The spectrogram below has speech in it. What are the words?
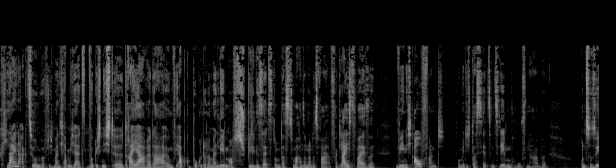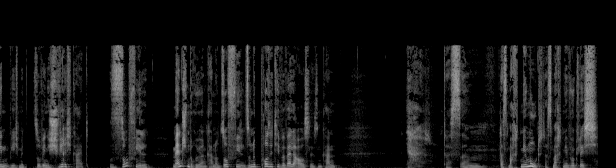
kleine Aktion wirft. Ich meine, ich habe mich ja jetzt wirklich nicht äh, drei Jahre da irgendwie abgebuckelt oder mein Leben aufs Spiel gesetzt, um das zu machen, sondern das war vergleichsweise wenig Aufwand, womit ich das jetzt ins Leben gerufen habe. Und zu sehen, wie ich mit so wenig Schwierigkeit so viel Menschen berühren kann und so viel, so eine positive Welle auslösen kann, ja, das, ähm, das macht mir Mut. Das macht mir wirklich,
